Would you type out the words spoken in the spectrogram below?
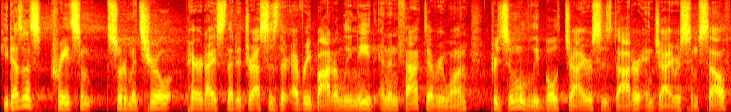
He doesn't create some sort of material paradise that addresses their every bodily need. And in fact, everyone, presumably both Jairus' daughter and Jairus himself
